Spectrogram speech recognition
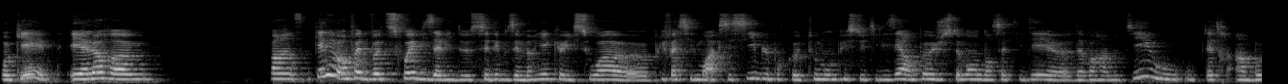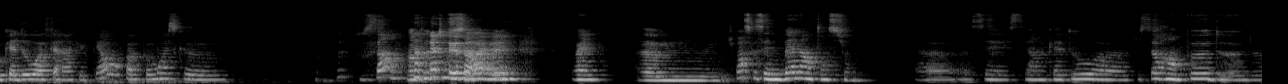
ok. Et alors, Enfin, quel est en fait votre souhait vis-à-vis de CD Vous aimeriez qu'il soit euh, plus facilement accessible pour que tout le monde puisse l'utiliser un peu justement dans cette idée euh, d'avoir un outil ou, peut-être un beau cadeau à faire à quelqu'un? Enfin, comment est-ce que... Un peu de tout ça. Hein. Un peu de tout ça, oui. oui. Euh, je pense que c'est une belle intention. c'est un cadeau qui sort un peu de, de,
